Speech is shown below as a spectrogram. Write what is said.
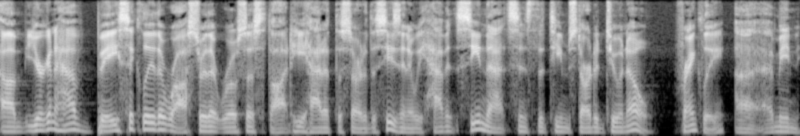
Um, you're going to have basically the roster that Rosas thought he had at the start of the season. And we haven't seen that since the team started 2 0, frankly. Uh, I mean,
